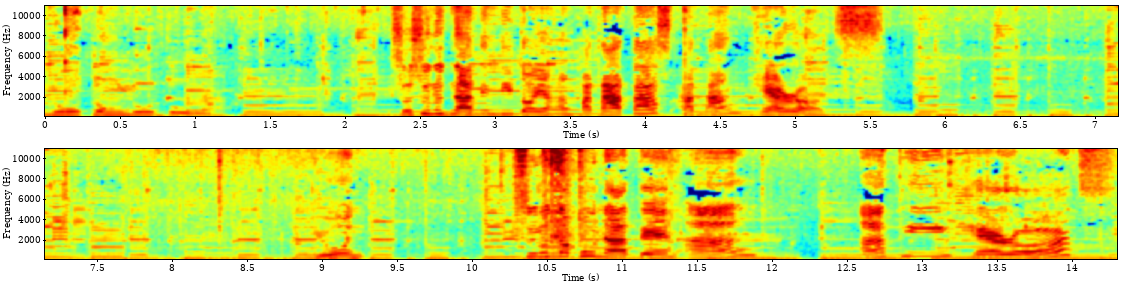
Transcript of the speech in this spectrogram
lutong-luto na. Susunod natin dito ay ang patatas at ang carrots. Yun. Sunod na po natin ang ating carrots,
